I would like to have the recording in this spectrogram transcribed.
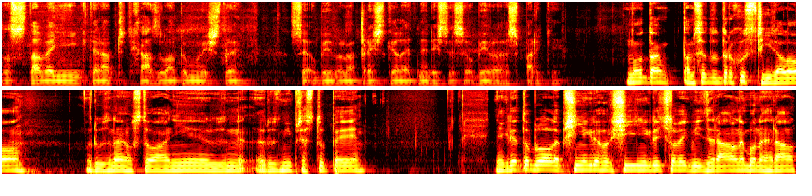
zastavení, která předcházela tomu, než jste se objevil na Pražské letné, než jste se objevil ve Spartě? No tam, tam se to trochu střídalo, různé hostování, různý přestupy. Někde to bylo lepší, někde horší, někde člověk víc hrál nebo nehrál,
